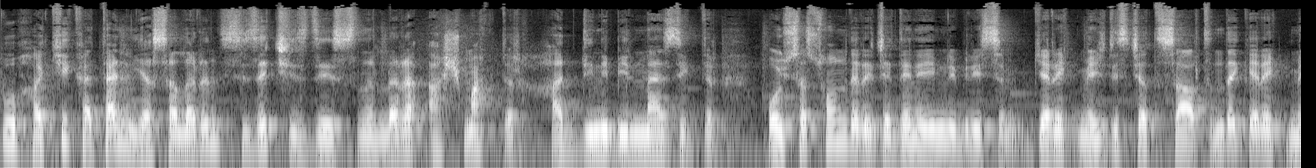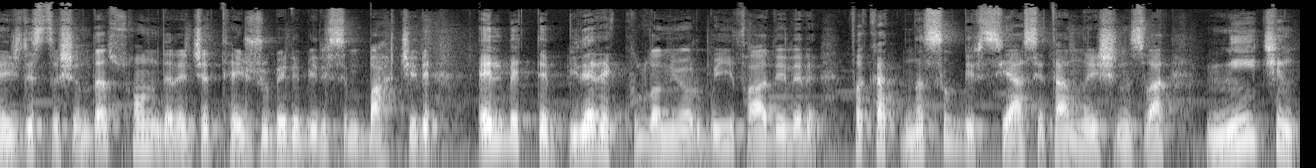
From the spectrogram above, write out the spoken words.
Bu hakikaten yasaların size çizdiği sınırları aşmaktır. Haddini bilmezliktir. Oysa son derece deneyimli bir isim. Gerek meclis çatısı altında gerek meclis dışında son derece tecrübeli bir isim Bahçeli. Elbette bilerek kullanıyor bu ifadeleri. Fakat nasıl bir siyaset anlayışınız var? Niçin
